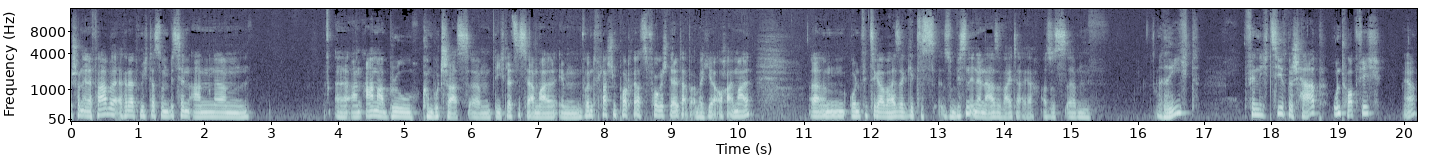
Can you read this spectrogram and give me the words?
schon in der Farbe erinnert mich das so ein bisschen an ähm, äh, an Arma Brew Kombuchas, ähm, die ich letztes Jahr mal im Rindflaschen-Podcast vorgestellt habe, aber hier auch einmal. Ähm, und witzigerweise geht es so ein bisschen in der Nase weiter. Ja. Also es ähm, riecht, finde ich, zierisch herb und hopfig. Ja?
